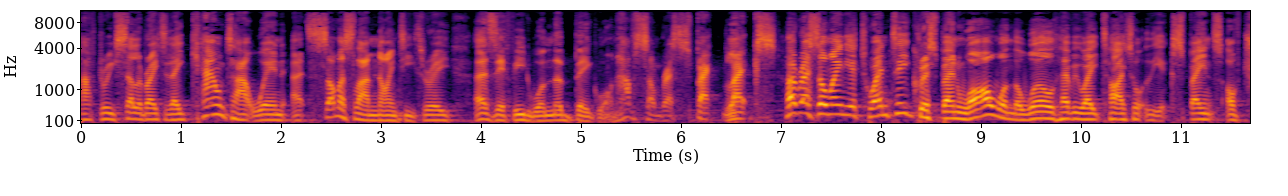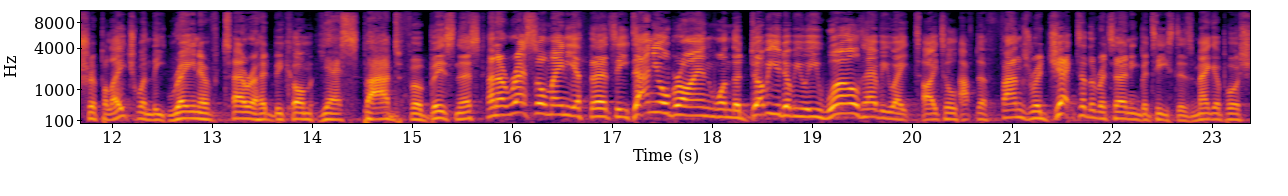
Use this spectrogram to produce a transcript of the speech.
after he celebrated a count-out win at SummerSlam 93 as if he'd won the big one. Have some respect, Lex. At WrestleMania 20, Chris Benoit won the World Heavyweight title at the expense of Triple H when the Reign of Terror had become, yes, bad for business. And at WrestleMania 30, Daniel Bryan won the WWE World Heavyweight title after fans rejected the returning Batista's mega push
